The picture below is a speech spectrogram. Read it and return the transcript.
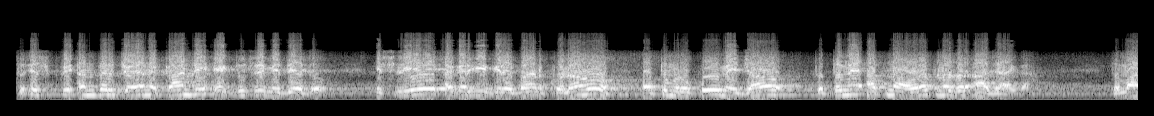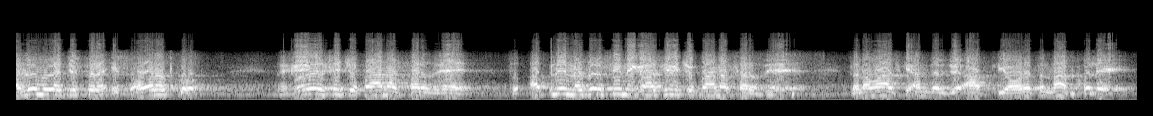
تو اس کے اندر جو ہے نا، کانٹے ایک دوسرے میں دے دو۔ اس لیے اگر یہ گریبان کھلا ہو اور تم رکو میں جاؤ، تو تمہیں اپنا عورت نظر آ جائے گا۔ تو معلوم ہوا جس طرح اس عورت کو غیر سے چھپانا فرض ہے، تو اپنی نظر سے نگاہ سے بھی چھپانا فرض ہے۔ تو نماز کے اندر جو آپ کی عورت نہ کھلے۔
